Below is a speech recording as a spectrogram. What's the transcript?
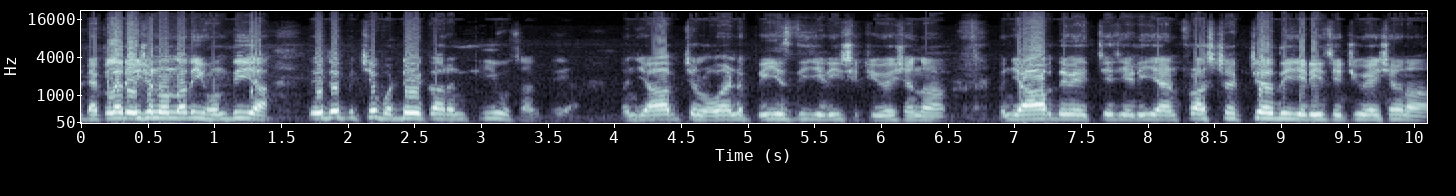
ਡੈਕਲੇਰੇਸ਼ਨ ਉਹਨਾਂ ਦੀ ਹੁੰਦੀ ਆ, ਤੇ ਇਹਦੇ ਪਿੱਛੇ ਵੱਡੇ ਕਾਰਨ ਕੀ ਹੋ ਸਕਦੇ ਆ? ਪੰਜਾਬ ਚ ਲਾਅ ਐਂਡ ਪੀਸ ਦੀ ਜਿਹੜੀ ਸਿਚੁਏਸ਼ਨ ਆ, ਪੰਜਾਬ ਦੇ ਵਿੱਚ ਜਿਹੜੀ ਆ ਇਨਫਰਾਸਟ੍ਰਕਚਰ ਦੀ ਜਿਹੜੀ ਸਿਚੁਏਸ਼ਨ ਆ,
